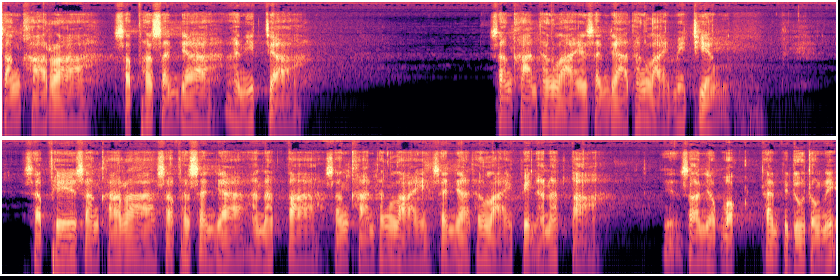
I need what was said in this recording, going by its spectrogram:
สังขารา สัพพสัญญาอนิจจา สังขารทั้งหลายสัญญาทั้งหลายไม่เที่ยงสัพเพสังขาราสัพพสัญญาอนัตตา สังขารทั้งหลาย สัญญาทั้งหลายเป็นอนัตตาสอนอยากบอกท่านไปดูตรงนี้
